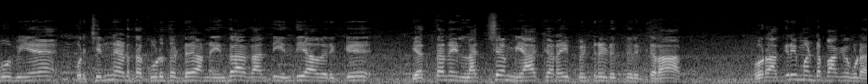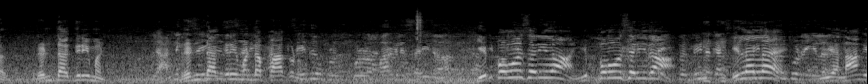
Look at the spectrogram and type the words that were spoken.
பூமியை ஒரு சின்ன இடத்த கொடுத்துட்டு அண்ணன் இந்திரா காந்தி இந்தியாவிற்கு எத்தனை லட்சம் ஏக்கரை பெற்றெடுத்திருக்கிறார்? ஒரு அக்ரிமெண்ட் பார்க்க கூடாது. ரெண்டு அக்ரிமெண்ட் ரெண்டு அக்ரிமெண்ட்டை பார்வையில சரிதான். இப்பவும் சரிதான். இப்பவும் சரிதான். இல்ல இல்ல நாங்க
